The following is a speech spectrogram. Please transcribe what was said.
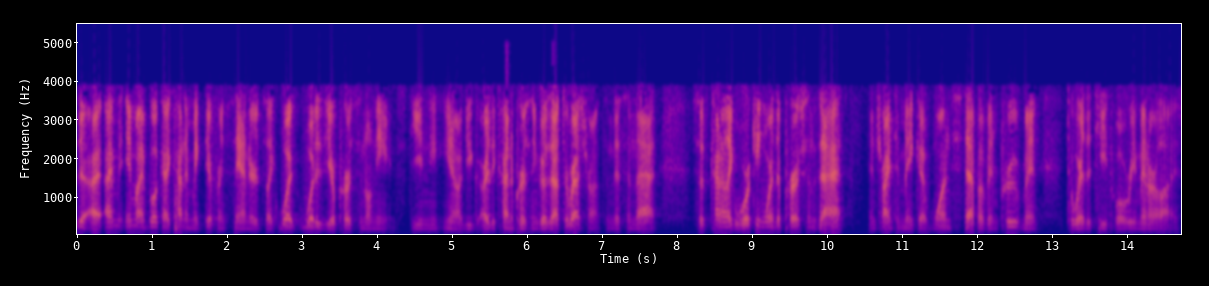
There, I, I'm in my book. I kind of make different standards. Like, what what is your personal needs? Do you need, you know, do you, are you the kind of person who goes out to restaurants and this and that? So it's kind of like working where the person's at and trying to make it one step of improvement to where the teeth will remineralize.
